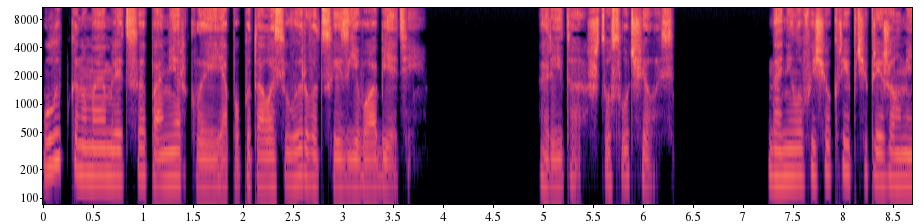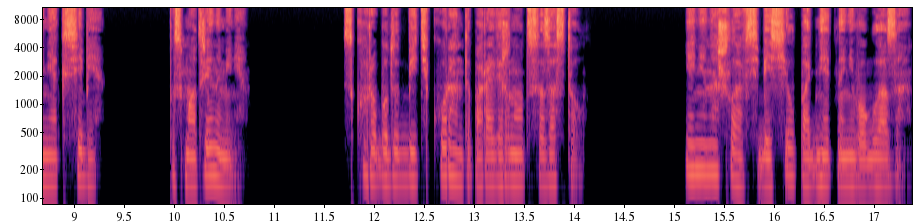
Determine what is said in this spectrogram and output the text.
Улыбка на моем лице померкла, и я попыталась вырваться из его объятий. «Рита, что случилось?» Данилов еще крепче прижал меня к себе. «Посмотри на меня. Скоро будут бить куранты, пора вернуться за стол». Я не нашла в себе сил поднять на него глаза.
